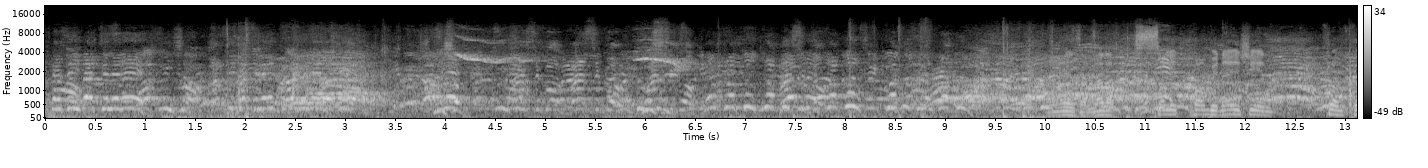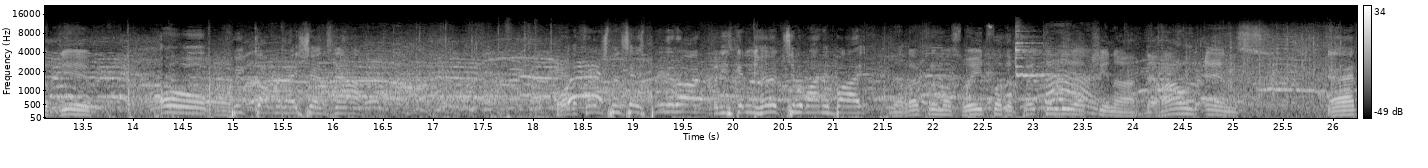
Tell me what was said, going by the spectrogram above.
Attention, il va accélérer. Il va accélérer pour gagner. 20 secondes, 20 secondes, 20 secondes. Trois coups, trois coups, trois coups, trois coups, trois coups. There's another solid combination from Khabib. Oh, big combinations now. Well, the says bring it on, but he's getting hurt, Souleymane Mbaye. The referee must wait for the break in the action. Uh, the round ends. And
